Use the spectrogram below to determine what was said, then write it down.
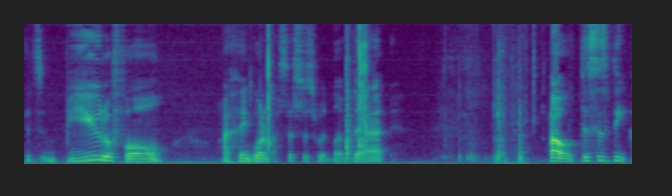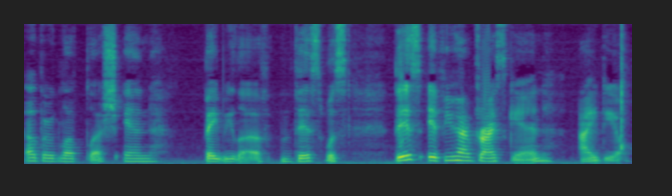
It's beautiful. I think one of my sisters would love that. Oh, this is the other Love Blush in Baby Love. This was, this, if you have dry skin, ideal.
